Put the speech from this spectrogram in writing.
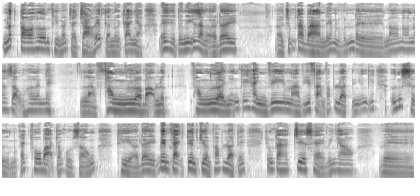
nấc to hơn thì nó chả trào hết cả nồi canh à. Đấy thì tôi nghĩ rằng ở đây Ờ, chúng ta bàn đến một vấn đề nó nó nó rộng hơn đi là phòng ngừa bạo lực phòng ngừa những cái hành vi mà vi phạm pháp luật những cái ứng xử một cách thô bạo trong cuộc sống. Thì ở đây bên cạnh tuyên truyền pháp luật ấy chúng ta chia sẻ với nhau về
